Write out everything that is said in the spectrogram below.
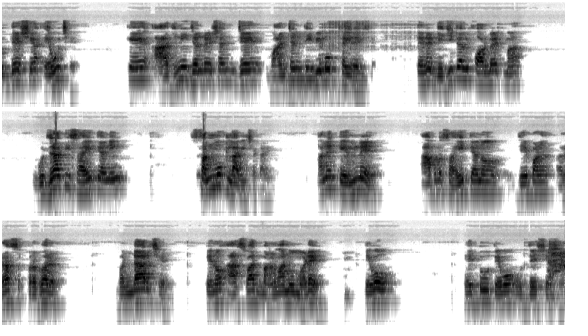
ઉદ્દેશ્ય એવું છે કે આજની જનરેશન જે વાંચનથી વિમુખ થઈ રહી છે, તેને ડિજિટલ ફોર્મેટમાં ગુજરાતી સાહિત્યની સન્મુખ લાવી શકાય. અને તેમને આપણો સાહિત્યનો જે પણ રસ પ્રભર ભંડાર છે, તેનો આસ્વાદ માણવાનું મળે તેવો હેતુ, તેવો ઉદ્દેશ્ય છે.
